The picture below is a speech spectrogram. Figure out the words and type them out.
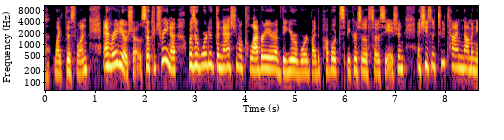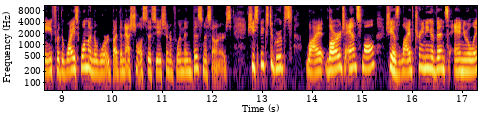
like this one and radio shows. So, Katrina was awarded the National Collaborator of the Year Award by the Public Speakers Association, and she's a two time nominee for the Wise Woman Award by the National Association of Women Business Owners. She speaks to groups large and small. She has live training events annually.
